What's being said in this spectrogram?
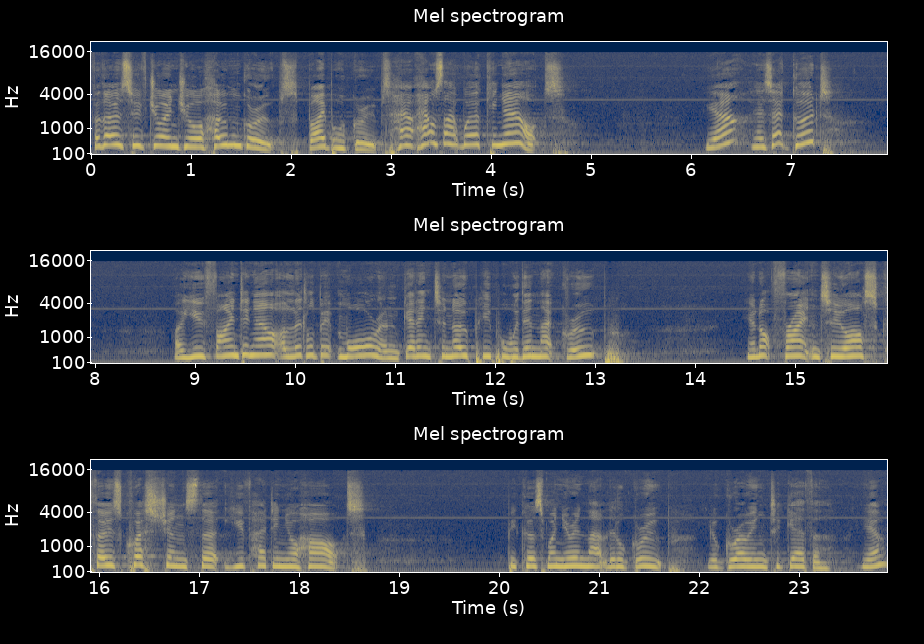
For those who've joined your home groups, Bible groups, how, how's that working out? Yeah? Is that good? Are you finding out a little bit more and getting to know people within that group? You're not frightened to ask those questions that you've had in your heart. Because when you're in that little group, you're growing together. Yeah?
